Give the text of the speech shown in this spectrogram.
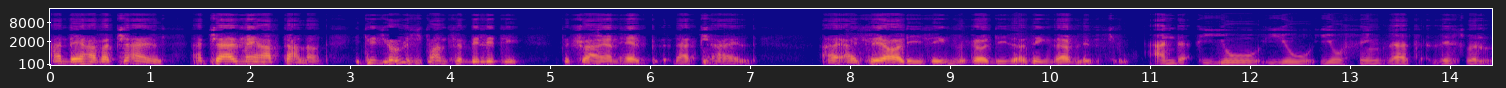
and they have a child. A child may have talent. It is your responsibility to try and help that child. I, I say all these things because these are things I've lived through. And you, you, you think that this will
